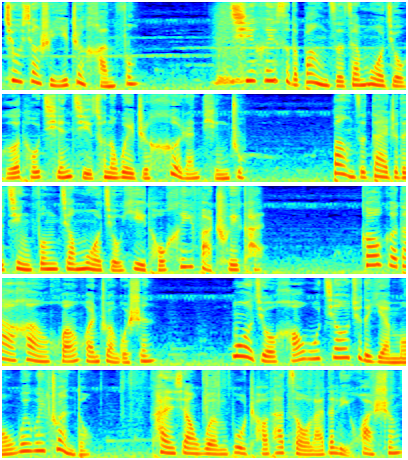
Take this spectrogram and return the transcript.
就像是一阵寒风。漆黑色的棒子在莫九额头前几寸的位置赫然停住，棒子带着的劲风将莫九一头黑发吹开。高个大汉缓缓转过身，莫九毫无焦距的眼眸微微转动。看向稳步朝他走来的李化生，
